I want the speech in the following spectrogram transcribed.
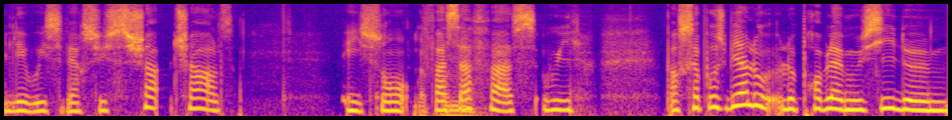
Lewis versus Cha- Charles. Et ils sont La face à face, oui. Parce que ça pose bien le, le problème aussi de,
